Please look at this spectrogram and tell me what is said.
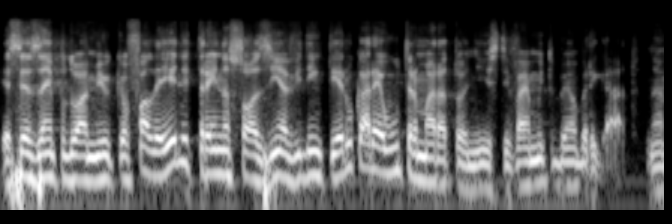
Esse exemplo do amigo que eu falei, ele treina sozinho a vida inteira, o cara é ultramaratonista e vai muito bem, obrigado, né?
